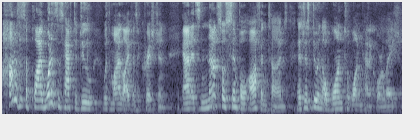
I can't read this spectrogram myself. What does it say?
how does this apply? What does this have to do with my life as a Christian? And it's not so simple, oftentimes, as just doing a one to one kind of correlation.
